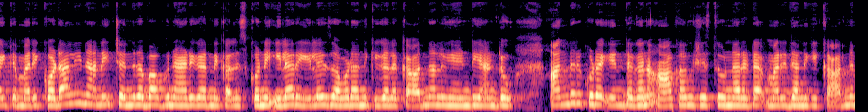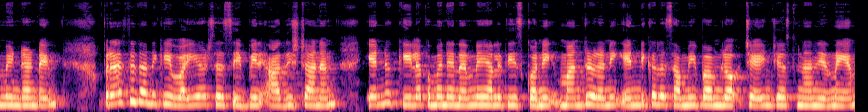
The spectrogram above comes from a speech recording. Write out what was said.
అయితే మరి కొడాలి నాని చంద్రబాబు నాయుడు గారిని కలుసుకొని ఇలా రియలైజ్ అవ్వడానికి గల కారణాలు ఏంటి అంటూ అందరూ కూడా ఎంతగానో ఆకాంక్షిస్తూ ఉన్నారట. మరి దానికి కారణం ఏంటంటే ప్రస్తుతానికి వైఎస్ఆర్సీపీ అధిష్టానం ఎన్నో కీలకమైన నిర్ణయాలు తీసుకొని మంత్రులని ఎన్నికల సమీపంలో చేంజ్ చేస్తున్న నిర్ణయం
